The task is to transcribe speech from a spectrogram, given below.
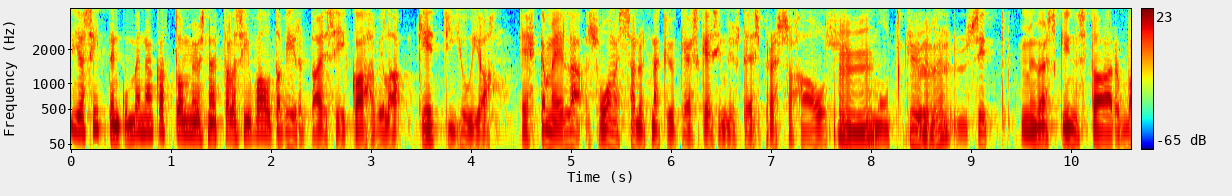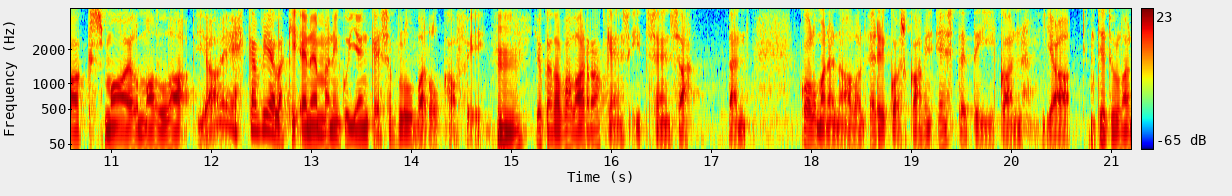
ja sitten kun mennään katsomaan myös näitä tällaisia valtavirtaisia kahvilaketjuja, ehkä meillä Suomessa nyt näkyy keskeisin just Espresso House, mm, mutta sitten myöskin Starbucks maailmalla ja ehkä vieläkin enemmän niin kuin Jenkeissä Blue Bottle Coffee, mm. joka tavallaan rakensi itsensä tämän kolmannen aallon erikoiskahvin estetiikan ja tietyllä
